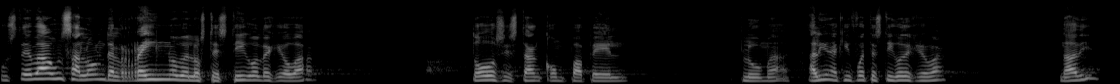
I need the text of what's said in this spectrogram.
Usted va a un salón del reino de los testigos de Jehová. Todos están con papel, pluma. ¿Alguien aquí fue testigo de Jehová? ¿Nadie?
